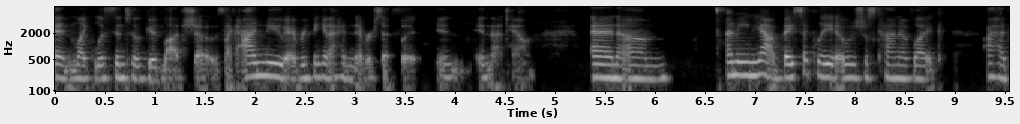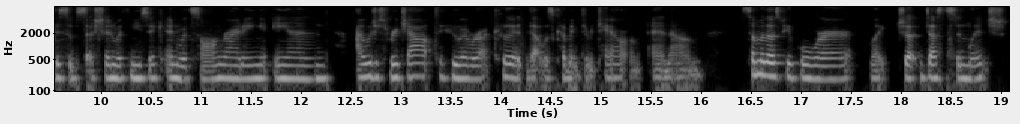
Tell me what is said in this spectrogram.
and like listen to good live shows like i knew everything and i had never set foot in in that town and um i mean yeah basically it was just kind of like i had this obsession with music and with songwriting and i would just reach out to whoever i could that was coming through town and um some of those people were like J- dustin lynch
